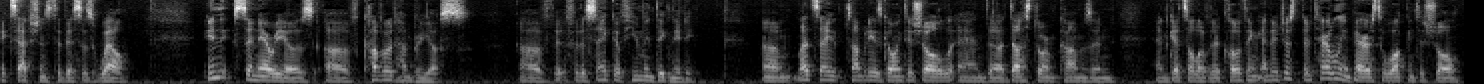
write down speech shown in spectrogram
exceptions to this as well. In scenarios of kavod habrios, of the, for the sake of human dignity, um, let's say somebody is going to shul and a dust storm comes and and gets all over their clothing, and they're just they're terribly embarrassed to walk into shul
